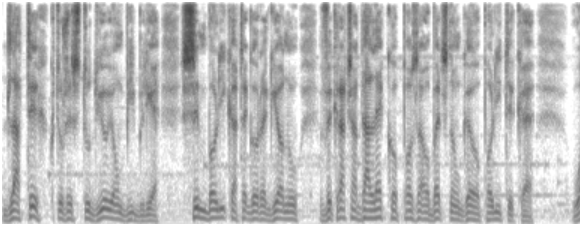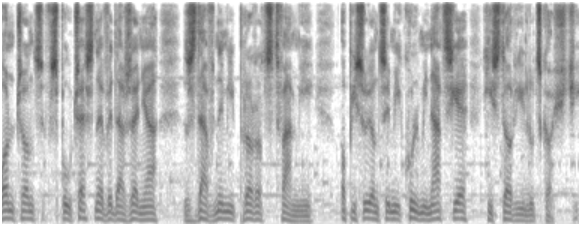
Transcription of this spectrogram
Dla tych, którzy studiują Biblię, symbolika tego regionu wykracza daleko poza obecną geopolitykę, łącząc współczesne wydarzenia z dawnymi proroctwami opisującymi kulminację historii ludzkości.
